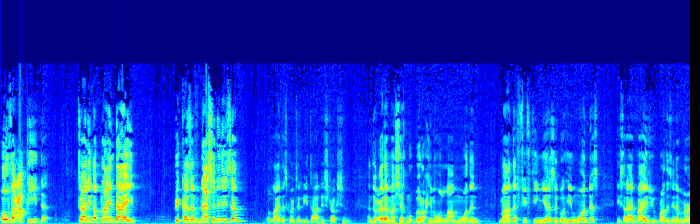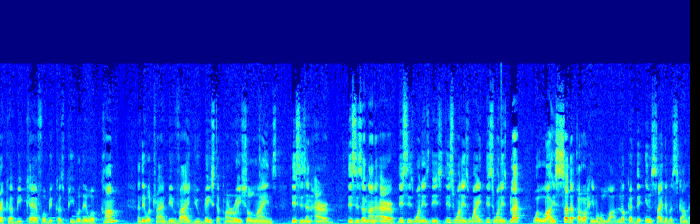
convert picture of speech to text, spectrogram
over Aqidah, turning a blind eye because of nationalism, Allah, that's going to lead to our destruction. And the ulama, Sheikh Muqbil rahimahullah, more than than 15 years ago, he warned us he said, I advise you, brothers in America, be careful because people, they will come and they will try and divide you based upon racial lines. This is an Arab. This is a non-Arab. This is one is this. This one is white. This one is black. Wallahi sadaqa rahimahullah. Look at the inside of a scholar.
